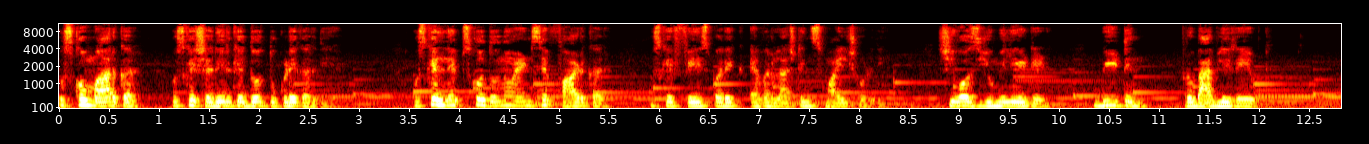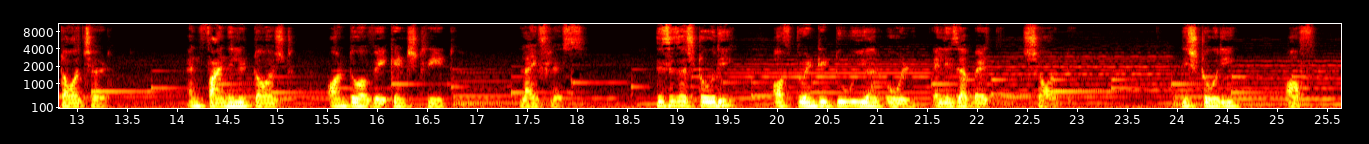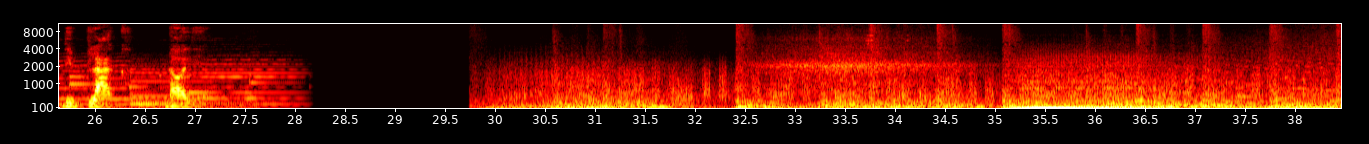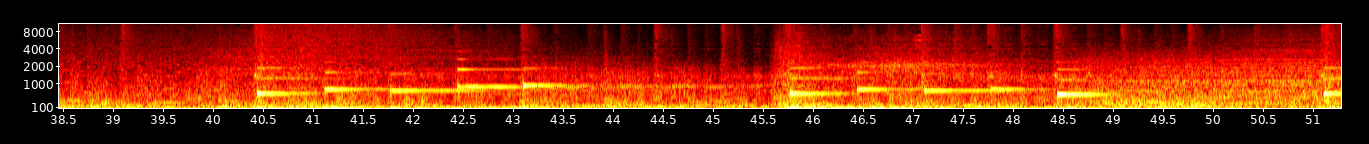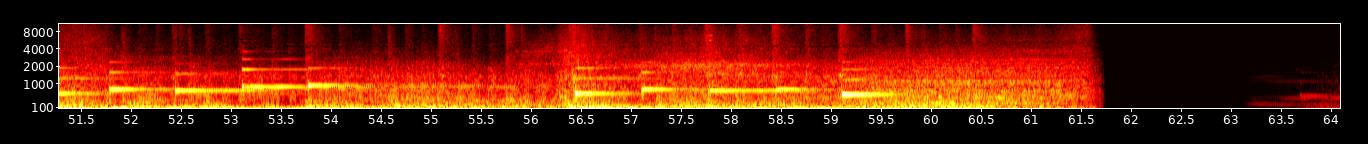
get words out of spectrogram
उसको मारकर उसके शरीर के दो टुकड़े कर दिए उसके लिप्स को दोनों एंड से फाड़ कर उसके फेस पर एक एवरलास्टिंग स्माइल छोड़ दी she was humiliated beaten probably raped tortured and finally tossed on to a vacant street lifeless. This is a story of 22 year old Elizabeth Short. The story of the Black Dahlia.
